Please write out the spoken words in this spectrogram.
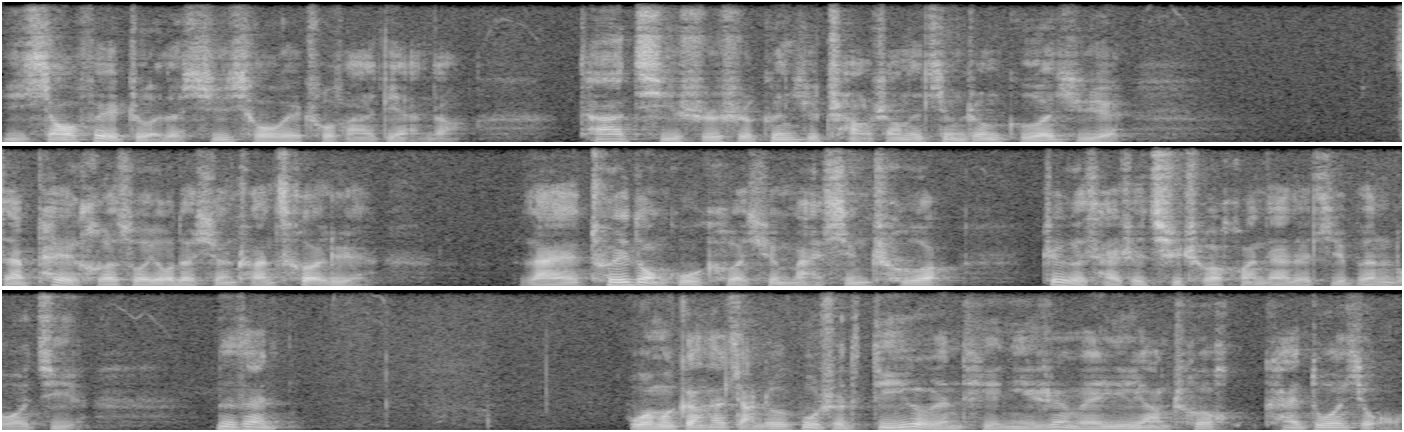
以消费者的需求为出发点的，它其实是根据厂商的竞争格局，在配合所有的宣传策略，来推动顾客去买新车，这个才是汽车换代的基本逻辑。那在我们刚才讲这个故事的第一个问题，你认为一辆车开多久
